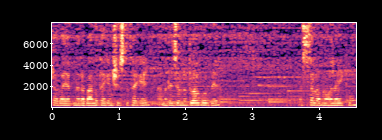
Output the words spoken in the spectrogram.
সবাই আপনারা ভালো থাকেন, সুস্থ থাকেন। আমাদের জন্য দোয়া করবেন। আসসালামু আলাইকুম।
